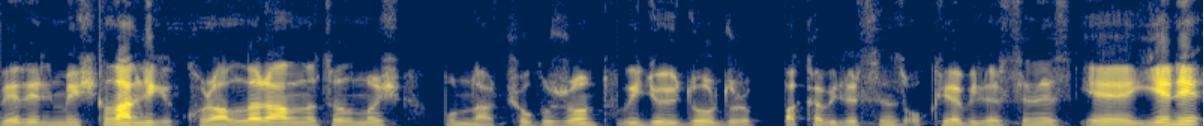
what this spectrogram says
verilmiş. Klan Ligi kuralları anlatılmış. Bunlar çok uzun. Videoyu durdurup bakabilirsiniz, okuyabilirsiniz. Ee, yeni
